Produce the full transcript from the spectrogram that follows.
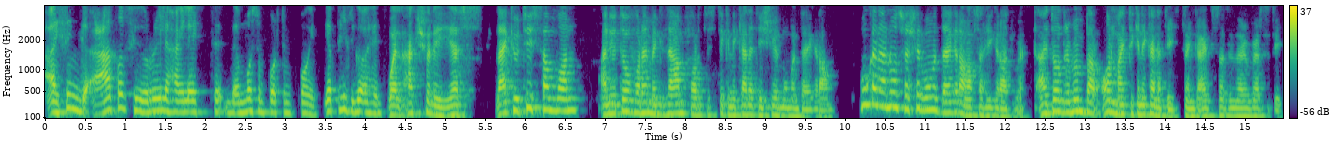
I think Atif, you really highlight the most important point. Yeah, please go ahead. Well, actually, yes. Like you teach someone and you do for him exam for this technicality shear moment diagram. Who can announce a shear moment diagram after he graduates? I don't remember all my technicality thing I studied in the university.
